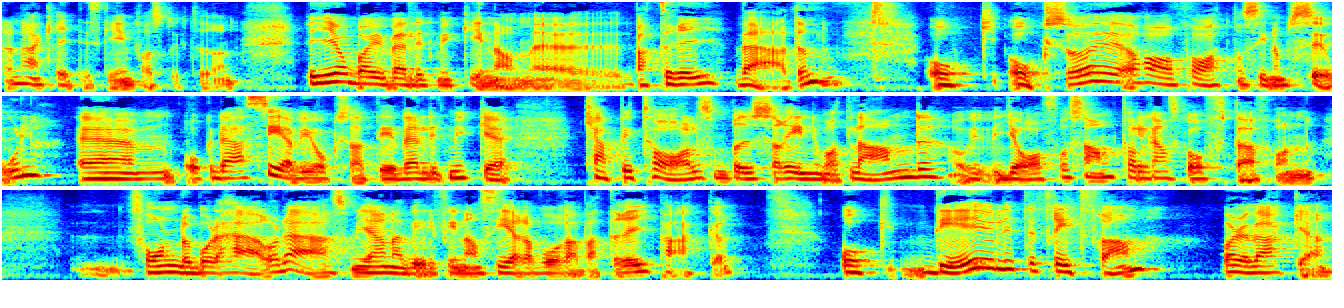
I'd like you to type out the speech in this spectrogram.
den här kritiska infrastrukturen? Vi jobbar ju väldigt mycket inom eh, batterivärlden och också eh, har partners inom sol. Ehm, och där ser vi också att det är väldigt mycket kapital som brusar in i vårt land. Och jag får samtal ganska ofta från fonder både här och där som gärna vill finansiera våra batteriparker. Och det är ju lite fritt fram, vad det verkar.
